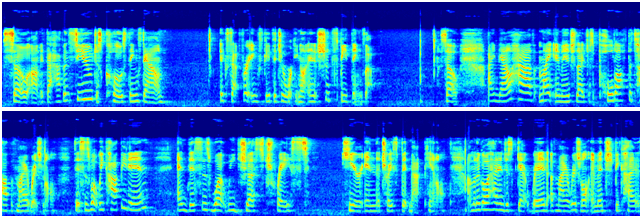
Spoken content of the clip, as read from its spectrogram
So um, if that happens to you, just close things down except for Inkscape that you're working on, and it should speed things up. So I now have my image that I just pulled off the top of my original. This is what we copied in, and this is what we just traced here in the trace bitmap panel. I'm going to go ahead and just get rid of my original image because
